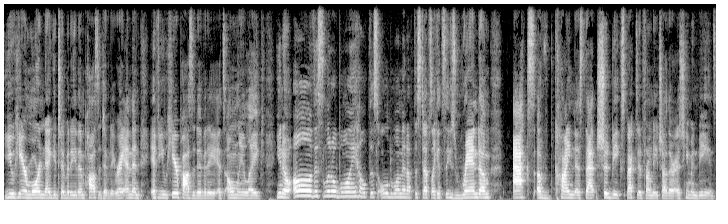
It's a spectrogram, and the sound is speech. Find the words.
you hear more negativity than positivity, right? And then if you hear positivity, it's only like you know, oh, this little boy helped this old woman up the steps. Like it's these random acts of kindness that should be expected from each other as human beings.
